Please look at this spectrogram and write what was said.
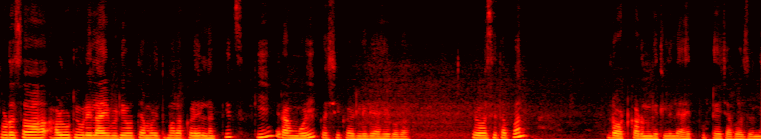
थोडंसं हळू ठेवलेला आहे व्हिडिओ त्यामुळे तुम्हाला कळेल नक्कीच की रांगोळी कशी काढलेली आहे बघा. व्यवस्थित आपण डॉट काढून घेतलेले आहेत पुठ्ठ्याच्या बाजूने.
